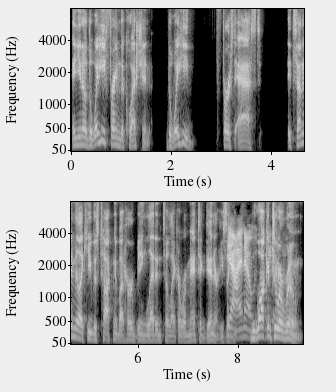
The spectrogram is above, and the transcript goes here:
And you know, the way he framed the question, the way he first asked, it sounded to me like he was talking about her being led into like a romantic dinner. He's like, Yeah, I know, You walk into a room,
